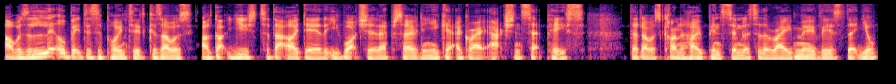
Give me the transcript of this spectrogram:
I was a little bit disappointed because I was I got used to that idea that you watch an episode and you get a great action set piece. That I was kind of hoping, similar to the Raid movies, that you'll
